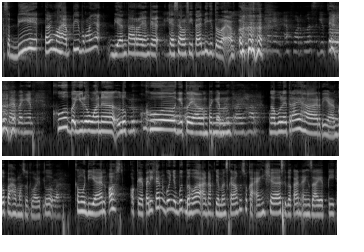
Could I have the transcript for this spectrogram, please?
sedih tapi mau happy pokoknya di antara yang kayak kayak selfie tadi gitu loh. pengen effortless gitu kayak pengen cool but you don't wanna look, cool, gitu yang pengen try hard. nggak boleh try hard. Ya gue paham maksud lo itu. Kemudian oh oke tadi kan gue nyebut bahwa anak zaman sekarang tuh suka anxious gitu kan anxiety.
